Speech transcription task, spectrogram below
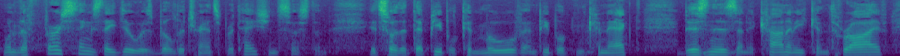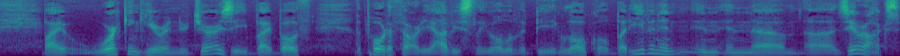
one of the first things they do is build a transportation system? It's so that the people can move and people can connect, business and economy can thrive. By working here in New Jersey, by both the Port Authority, obviously, all of it being local, but even in, in, in um, uh, Xerox,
